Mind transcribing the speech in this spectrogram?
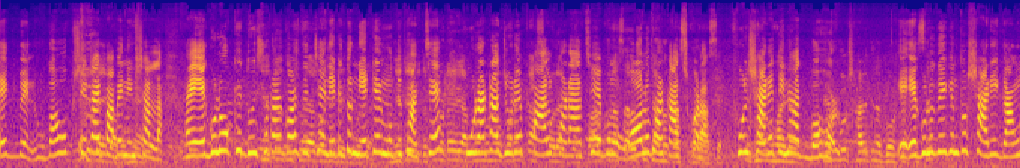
দেখবেন হুবাহুব সেটাই পাবেন ইনশাল্লাহ। ভাই এগুলো কি দুইশো টাকা গজ দিচ্ছেন? এটা তো নেটের মধ্যে থাকছে। পুরাটা মনে জুড়ে পাল করা আছে, এবং অল ওভার কাজ করা আছে। ফুল এটা সাড়ে হয় তিন না। হাত বহর। ফুল সাড়ে তিন হাত বহর এগুলো দিয়ে কিন্তু শাড়ি গাউন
